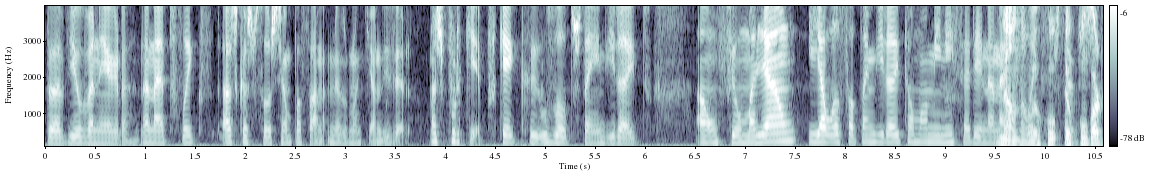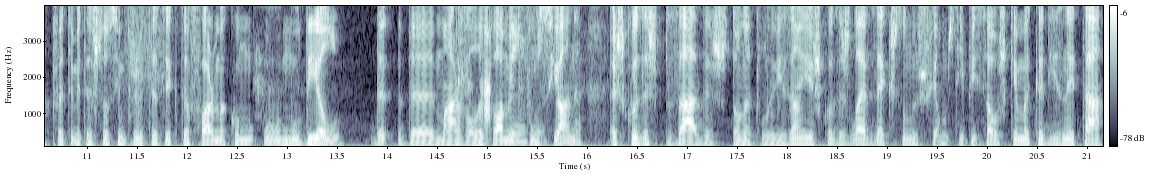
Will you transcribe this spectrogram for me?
da Viúva Negra na Netflix, acho que as pessoas se iam passar na mesma que iam dizer. Mas porquê? Porque é que os outros têm direito a um filmalhão e ela só tem direito a uma minissérie na Netflix? Não, não, eu, eu concordo perfeitamente. Eu estou simplesmente a dizer que da forma como o modelo da- Marvel Ah, atualmente sim, sim. funciona, as coisas pesadas estão na televisão e as coisas leves é que estão nos filmes. Tipo, isso é o esquema que a Disney está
